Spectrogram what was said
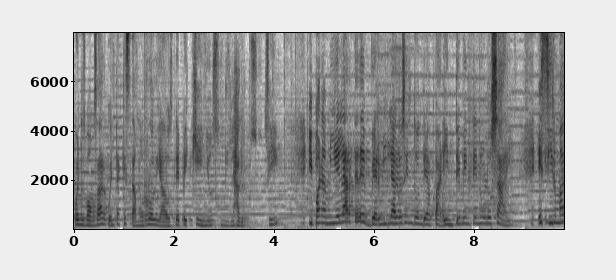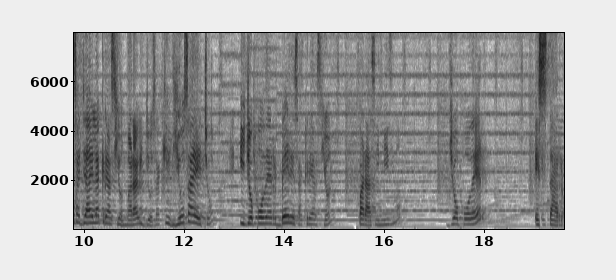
pues nos vamos a dar cuenta que estamos rodeados de pequeños milagros, ¿sí? Y para mí el arte de ver milagros en donde aparentemente no los hay es ir más allá de la creación maravillosa que Dios ha hecho y yo poder ver esa creación para sí mismo, yo poder estar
